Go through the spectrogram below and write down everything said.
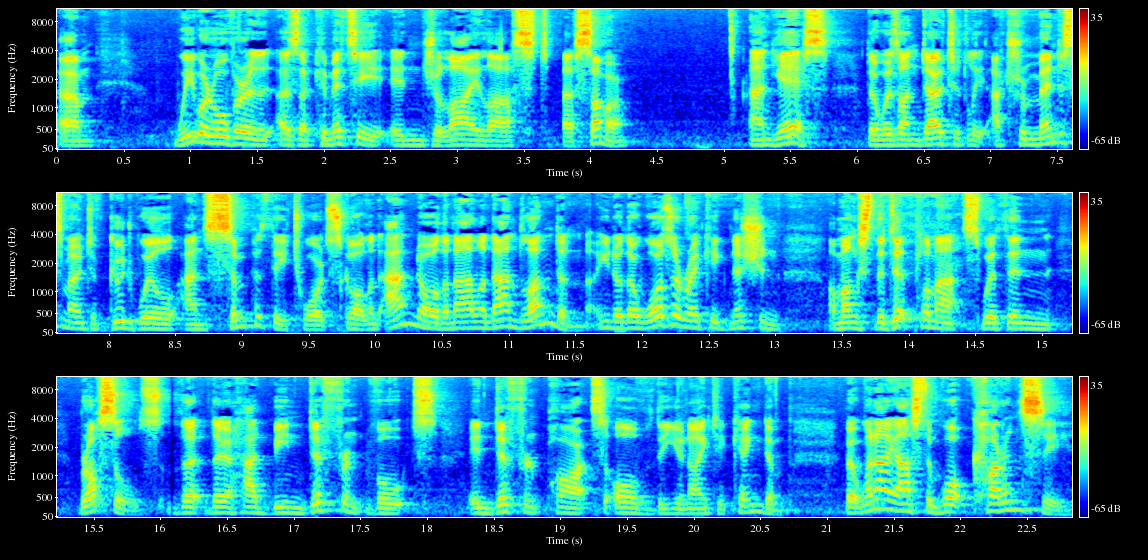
Um, we were over as a committee in July last uh, summer, and yes, there was undoubtedly a tremendous amount of goodwill and sympathy towards Scotland and Northern Ireland and London. You know, there was a recognition amongst the diplomats within Brussels that there had been different votes in different parts of the United Kingdom. But when I asked them what currency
